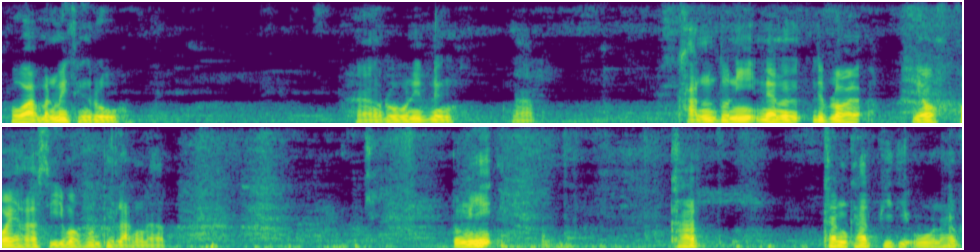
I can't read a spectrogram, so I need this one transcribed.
เพราะว่ามันไม่ถึงรู ห่างรูนิดหนึ่งนะครับ ขันตัวนี้แน่นเรียบร้อยแล้ว เดี๋ยวค่อยหาสีมาพ่นทีหลังนะครับ ตรงนี้คัดคันคัด PTO นะครับ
